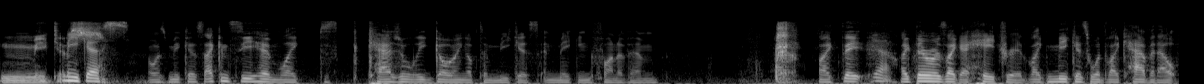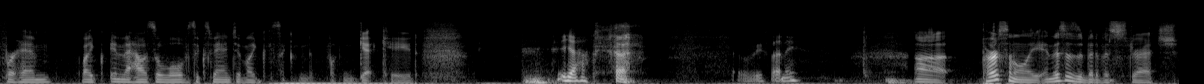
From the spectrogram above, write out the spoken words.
Mikus. Mikus. It was Mikus. I can see him like just casually going up to Mikus and making fun of him. like they, Yeah. like there was like a hatred. Like Mikus would like have it out for him. Like in the House of Wolves expansion, like he's like I'm gonna fucking get Cayde. Yeah. that would be funny. Uh, personally, and this is a bit of a stretch,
